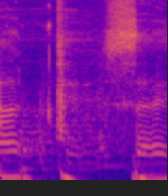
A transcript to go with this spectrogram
hard to say.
